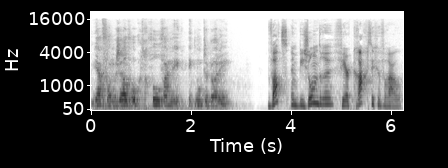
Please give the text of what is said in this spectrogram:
ja, voor mezelf ook het gevoel van, ik, ik moet er doorheen. Wat een bijzondere, veerkrachtige vrouw.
